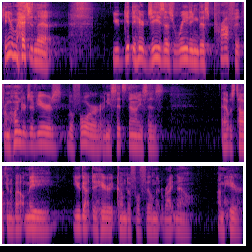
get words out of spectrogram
Can you imagine that? you get to hear Jesus reading this prophet from hundreds of years before, and he sits down and he says, That was talking about me. You got to hear it come to fulfillment right now. I'm here.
